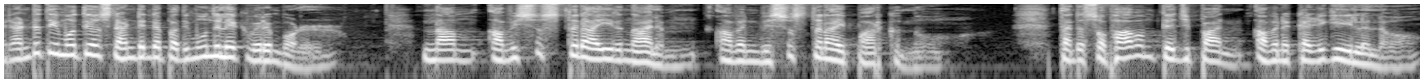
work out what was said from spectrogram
രണ്ട് തിമോത്യോസ് രണ്ടിന്റെ പതിമൂന്നിലേക്ക് വരുമ്പോൾ നാം അവിശ്വസ്തരായിരുന്നാലും അവൻ വിശ്വസ്തനായി പാർക്കുന്നു. തന്റെ സ്വഭാവം ത്യജിപ്പാൻ അവന് കഴിയുകയില്ലല്ലോ.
